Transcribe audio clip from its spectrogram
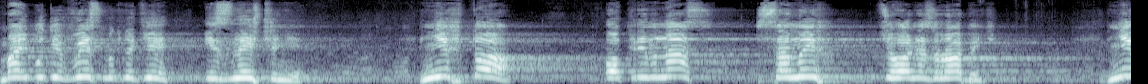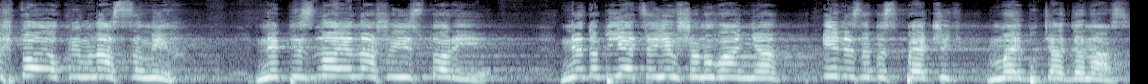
має бути висмикнуті і знищені. Ніхто, окрім нас самих, цього не зробить. Ніхто, окрім нас самих, не пізнає нашої історії, не доб'ється її вшанування і не забезпечить майбуття для нас.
